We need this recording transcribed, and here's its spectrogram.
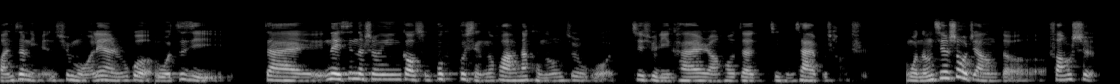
环境里面去磨练。如果我自己。在内心的声音告诉不不行的话，那可能就我继续离开，然后再进行下一步尝试。我能接受这样的方式。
